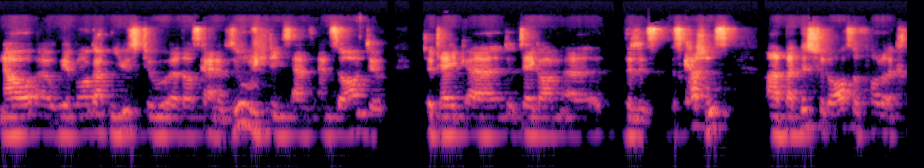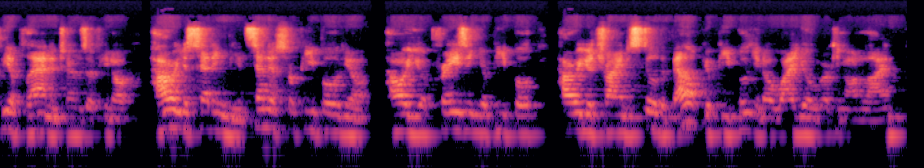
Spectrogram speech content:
now uh, we have all gotten used to uh, those kind of Zoom meetings and, and so on to to take uh, to take on the discussions. but this should also follow a clear plan in terms of, you know, how are you setting the incentives for people? You know, how are you appraising your people? How are you trying to still develop your people? You know, while you're working online,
